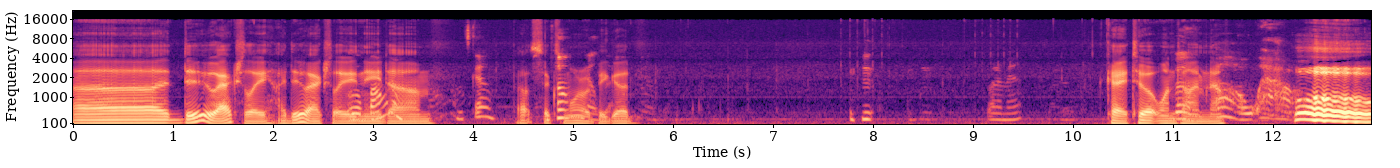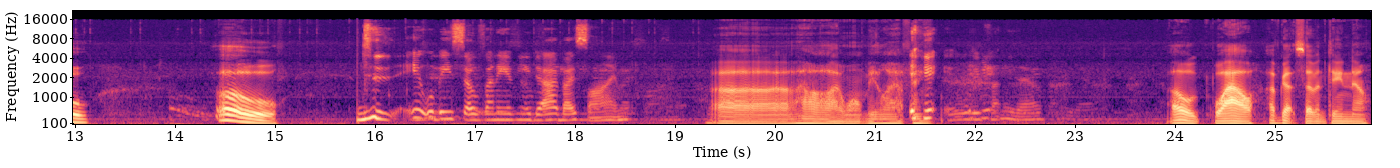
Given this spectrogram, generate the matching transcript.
uh do actually. I do actually Well, need bomb. um Let's go. about six Oh, more would be good. What I meant. Okay, two at one Boom. time now. Oh wow. Whoa! Oh! it will be so funny if you die by slime. Uh, oh, I won't be laughing. it will be funny though. oh, wow. I've got 17 now.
